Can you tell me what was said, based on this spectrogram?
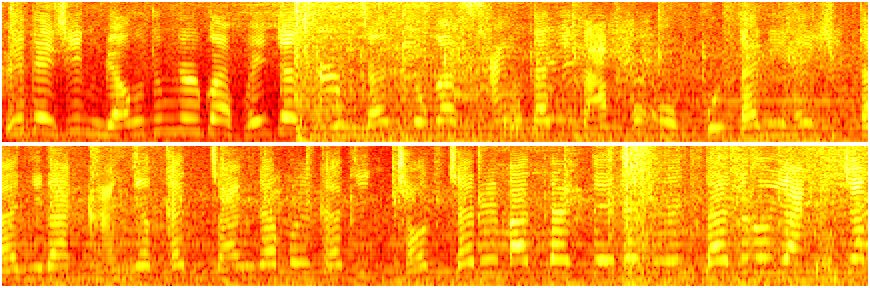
그 대신 명중률과 회전 분산도가 상당히 나쁘고 불탄이 해시탄이라 강력한 장갑을 가진 전차를 만날 때는 은탄으로 약점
